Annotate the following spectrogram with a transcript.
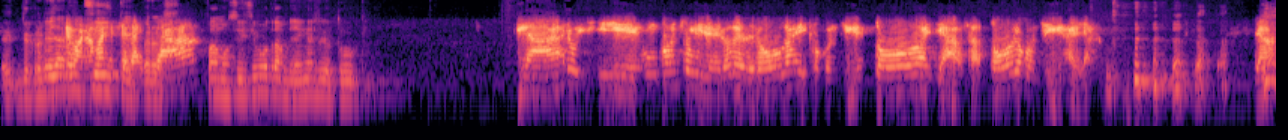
eh, yo creo que ya no van a amanecer pero famosísimo también el río Tuki. Claro, y, es un consumidero de drogas y lo consigues todo allá, o sea, todo lo consigues allá. ¿Ya?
